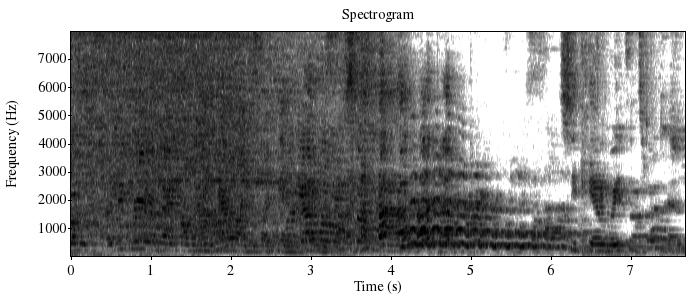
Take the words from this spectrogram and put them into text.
Caroline is like getting the publicist. She can't wait to try it.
